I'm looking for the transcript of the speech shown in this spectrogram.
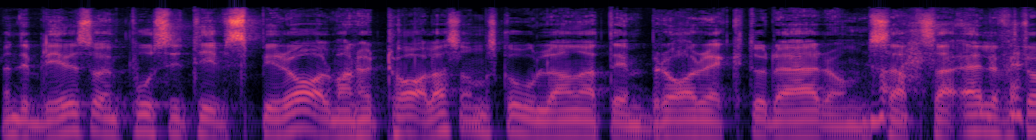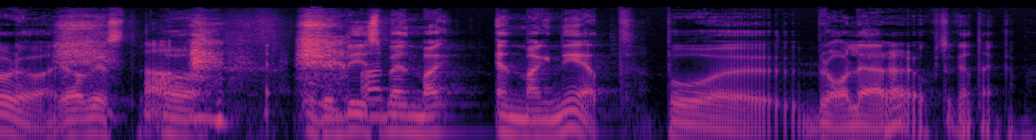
Men det blir väl så en positiv spiral. Man hör talas om skolan, att det är en bra rektor där, de satsar, eller förstår du? Va? Ja, visst. Ja. Och det blir som en, mag- en magnet på eh, bra lärare också kan jag tänka mig.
